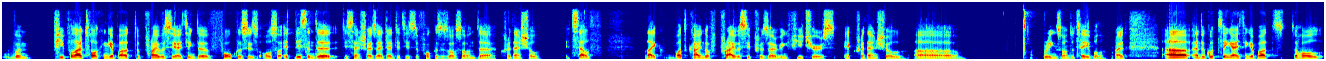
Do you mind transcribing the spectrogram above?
when people are talking about the privacy, I think the focus is also, at least in the decentralized identities, the focus is also on the credential itself like what kind of privacy preserving features a credential uh, brings on the table, right? Uh, and the good thing I think about the whole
